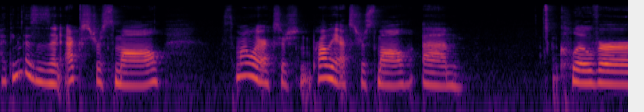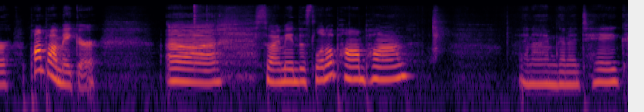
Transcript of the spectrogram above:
I think this is an extra small, smaller extra, probably extra small, um, clover pom-pom maker. Uh, so I made this little pom-pom and I'm gonna take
